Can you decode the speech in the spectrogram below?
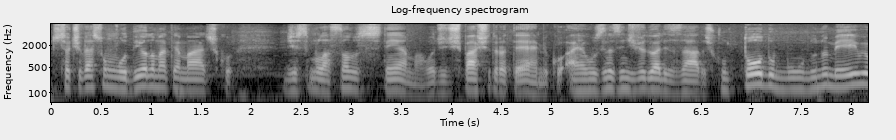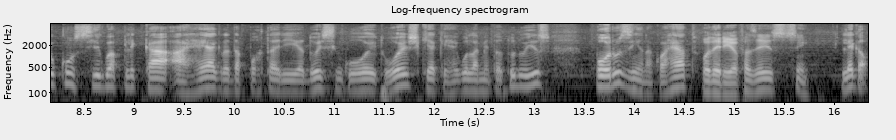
se eu tivesse um modelo matemático de simulação do sistema ou de despacho hidrotérmico a usinas individualizadas com todo mundo no meio, eu consigo aplicar a regra da portaria 258 hoje, que é que regulamenta tudo isso, por usina, correto? Poderia fazer isso, sim. Legal.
